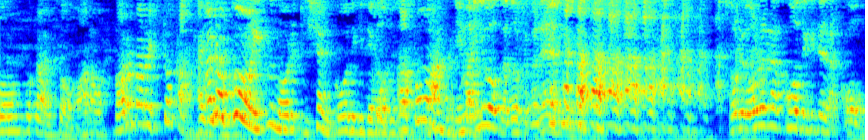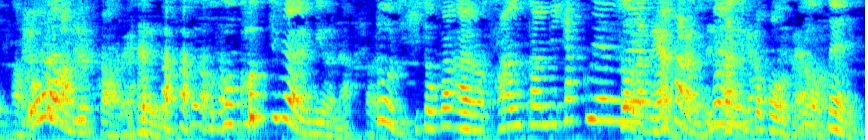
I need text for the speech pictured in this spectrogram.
コーンポタージュ、そう。あの、丸々一缶入ってあのコーンいつも俺記者にこうできてもうてたあ、そうなんですか。今言おうかどうしようかね。それ俺がこうできてたこう。あ、そうなんですか、あれ。ここっち側にはな、当時一缶、あの、3缶で100円のそうだね、やつだからね。シャキッとコーンねそうやねん。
